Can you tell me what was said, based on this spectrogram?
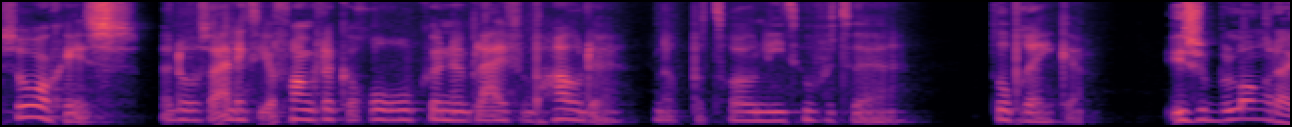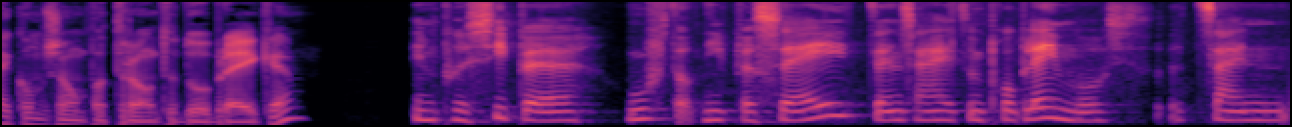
zorg is. Waardoor ze eigenlijk die afhankelijke rol kunnen blijven behouden en dat patroon niet hoeven te doorbreken. Is het belangrijk om zo'n patroon te doorbreken? In principe hoeft dat niet per se, tenzij het een probleem wordt. Het zijn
